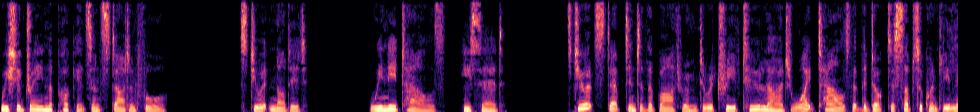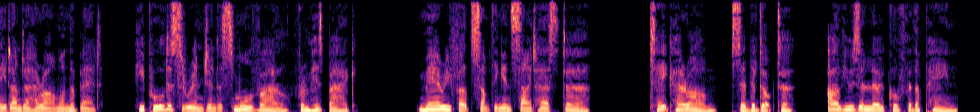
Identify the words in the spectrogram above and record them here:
We should drain the pockets and start on four. Stuart nodded. We need towels, he said. Stuart stepped into the bathroom to retrieve two large white towels that the doctor subsequently laid under her arm on the bed. He pulled a syringe and a small vial from his bag. Mary felt something inside her stir. Take her arm, said the doctor. I'll use a local for the pain.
